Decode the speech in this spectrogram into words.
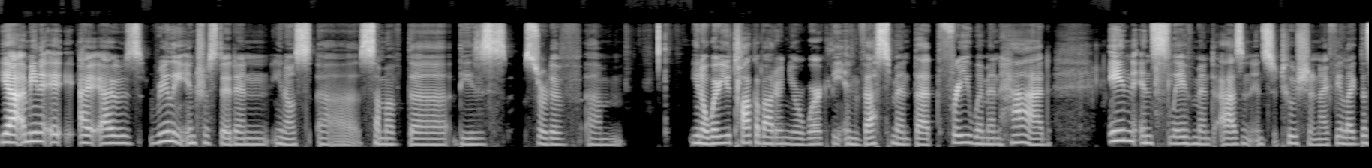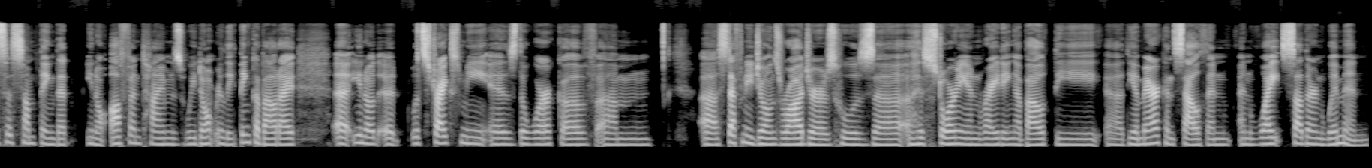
yeah, I mean, it, I I was really interested in you know uh, some of the these sort of um, you know where you talk about in your work the investment that free women had in enslavement as an institution i feel like this is something that you know oftentimes we don't really think about i uh, you know uh, what strikes me is the work of um, uh, Stephanie Jones Rogers, who's a, a, historian writing about the uh, the American South and and white Southern women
